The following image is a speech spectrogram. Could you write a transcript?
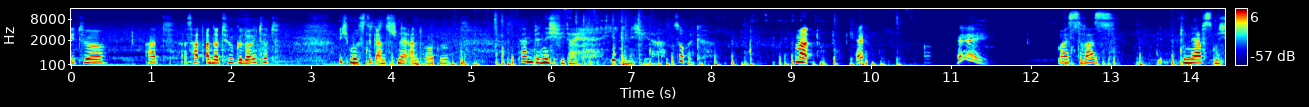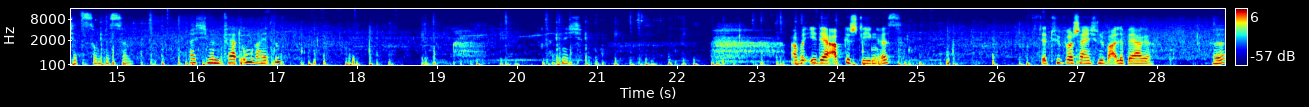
die Tür hat, es hat an der Tür geläutet. Ich musste ganz schnell antworten. Dann bin ich wieder, hier bin ich wieder, zurück. Mal, Hey! weißt du was? Du nervst mich jetzt so ein bisschen. Kann ich dich mit dem Pferd umreiten? Kann ich nicht. Aber ehe der abgestiegen ist, ist der Typ wahrscheinlich schon über alle Berge. Hä?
